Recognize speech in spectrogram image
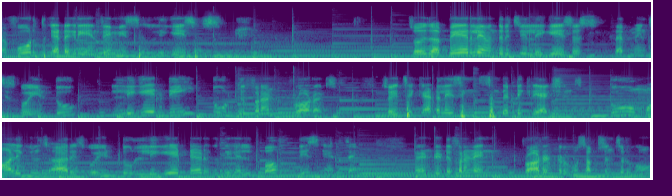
the fourth category enzyme is ligases so இத பேர்லேயே வந்துருச்சு ligases that means is going to ligate the two different products. So it's a catalyzing synthetic reactions. Two molecules are is going to ligated with the help of this enzyme. ரெண்டு டிஃப்ரெண்ட் என் ப்ராடக்ட் இருக்கும் சப்ஸ்டன்ஸ் இருக்கும்.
